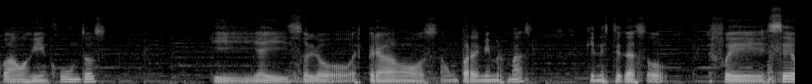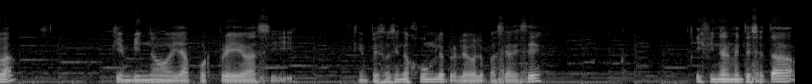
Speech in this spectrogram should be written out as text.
jugábamos bien juntos y ahí solo esperábamos a un par de miembros más, que en este caso fue Seba, quien vino ya por pruebas y que empezó siendo jungla, pero luego lo pasé a DC y finalmente se ataba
